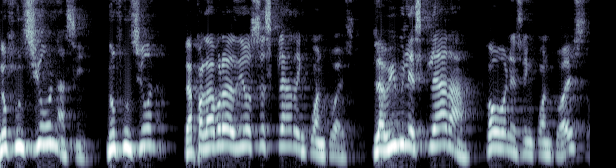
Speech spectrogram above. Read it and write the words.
no funciona así, no funciona. La palabra de Dios es clara en cuanto a esto. La Biblia es clara, jóvenes, en cuanto a esto.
